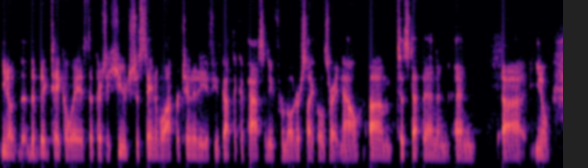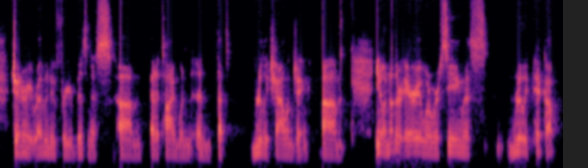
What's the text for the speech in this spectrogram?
you know the, the, big takeaway is that there's a huge sustainable opportunity if you've got the capacity for motorcycles right now um, to step in and and uh, you know generate revenue for your business um, at a time when and that's really challenging. Um, you know, another area where we're seeing this really pick up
